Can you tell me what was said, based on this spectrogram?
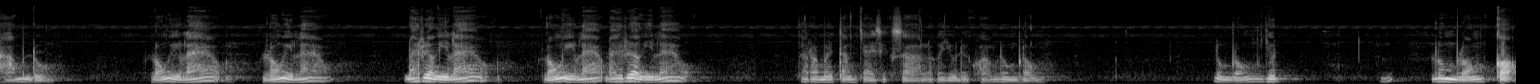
ถามมันดู หลงอีกแล้ว หลงอีกแล้ว ได้เรื่องอีกแล้ว หลงอีกแล้ว ได้เรื่องอีกแล้วถ้าเราไม่ตั้งใจศึกษาเราก็อยู่ด้วยความลุ่มหลง ลุ่มหลงยึดลุ่มหลงเกาะ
